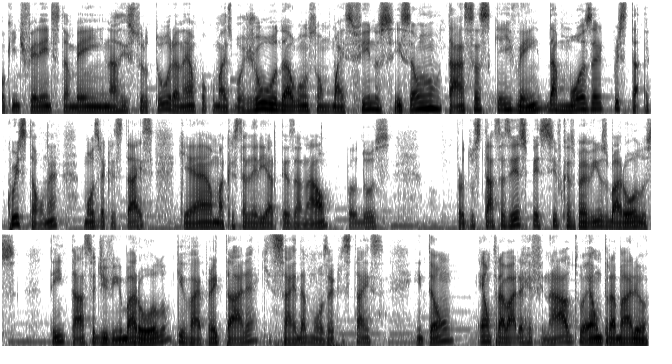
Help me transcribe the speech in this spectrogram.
pouquinho diferentes também na estrutura, né? Um pouco mais bojuda, alguns são mais finos e são taças que vêm da Moser Crystal, né? Moser Cristais, que é uma cristaleria artesanal, produz produz taças específicas para vinhos barolos. Tem taça de vinho barolo que vai para a Itália, que sai da Moser Cristais. Então, é um trabalho refinado, é um trabalho,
